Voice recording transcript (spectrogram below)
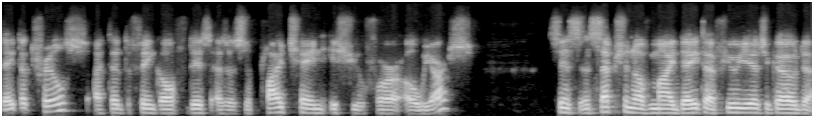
data trails. I tend to think of this as a supply chain issue for OERs. Since inception of my data a few years ago, the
